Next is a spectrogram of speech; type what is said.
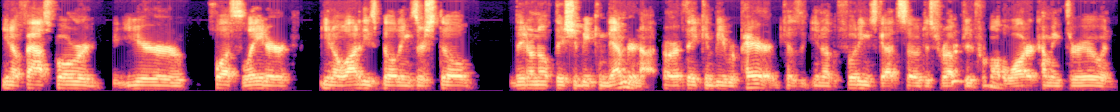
you know, fast forward a year plus later, you know, a lot of these buildings are still they don't know if they should be condemned or not, or if they can be repaired because you know the footings got so disrupted from all the water coming through, and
